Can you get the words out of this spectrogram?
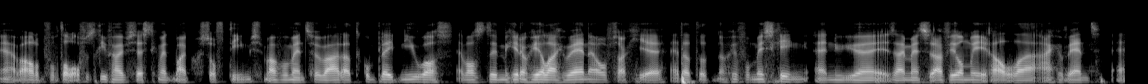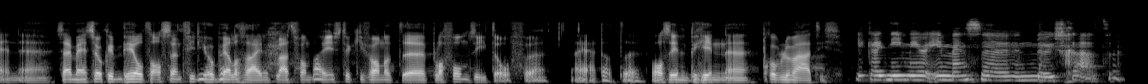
ja, we hadden bijvoorbeeld al Office 365 met Microsoft Teams. Maar voor mensen waar dat compleet nieuw was, was het in het begin nog heel erg wennen. Of zag je dat dat nog heel veel misging. En nu zijn mensen daar veel meer al aan gewend. En zijn mensen ook in beeld als ze aan het videobellen zijn. In plaats van dat je een stukje van het plafond ziet. Of nou ja, dat was in het begin problematisch. Je kijkt niet meer in mensen hun neusgaten.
